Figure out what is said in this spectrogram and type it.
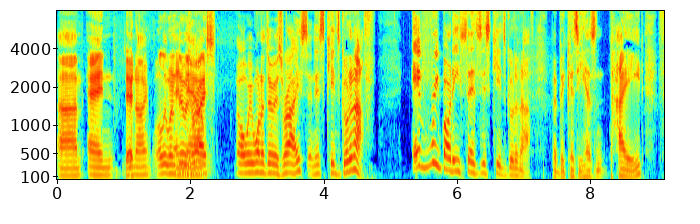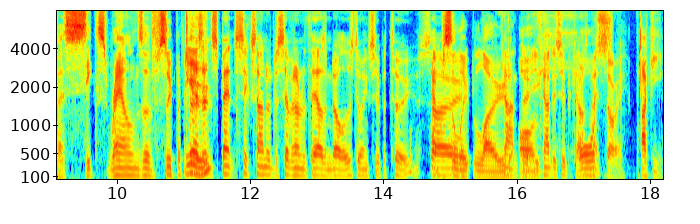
Um, and Yeah. you know, All we wanna do is now- race. All we want to do is race, and this kid's good enough. Everybody says this kid's good enough, but because he hasn't paid for six rounds of Super Two, He hasn't spent six hundred to seven hundred thousand dollars doing Super Two. So absolute load Can't do, of you can't do supercars, mate. Sorry. pucky.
